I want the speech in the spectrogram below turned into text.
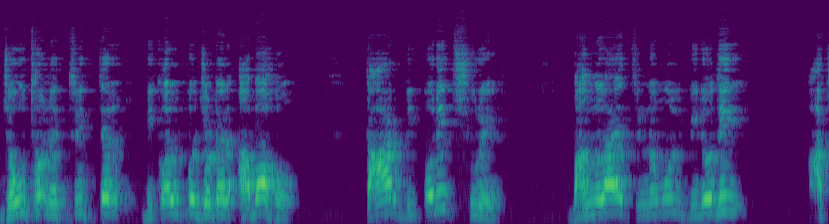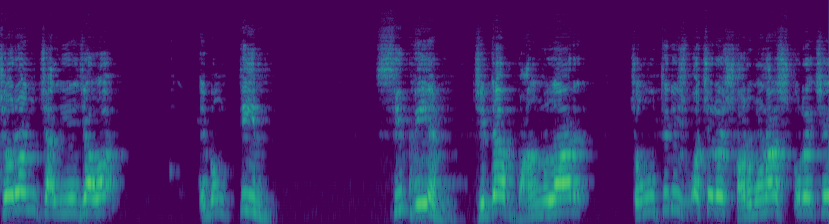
যৌথ নেতৃত্বের বিকল্প জোটের আবহ, তার বিপরীত সুরে বাংলায় তৃণমূল বিরোধী আচরণ চালিয়ে যাওয়া এবং তিন সিপিএম যেটা বাংলার চৌত্রিশ বছরের সর্বনাশ করেছে,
